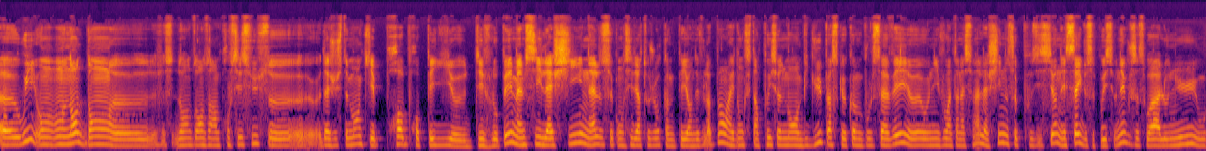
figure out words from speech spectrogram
oui, on, entre dans, dans, un processus d'ajustement qui est propre aux pays développés, même si la Chine, elle, se considère toujours comme pays en développement, et donc c'est un positionnement ambigu parce que comme vous le savez, euh, au niveau international, la Chine se positionne, essaye de se positionner, que ce soit à l'ONU ou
